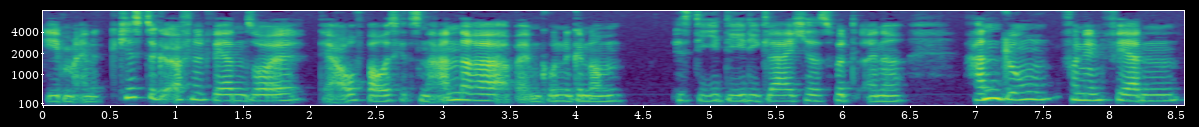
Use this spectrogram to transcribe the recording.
eben eine Kiste geöffnet werden soll. Der Aufbau ist jetzt ein anderer, aber im Grunde genommen ist die Idee die gleiche. Es wird eine Handlungen von den Pferden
